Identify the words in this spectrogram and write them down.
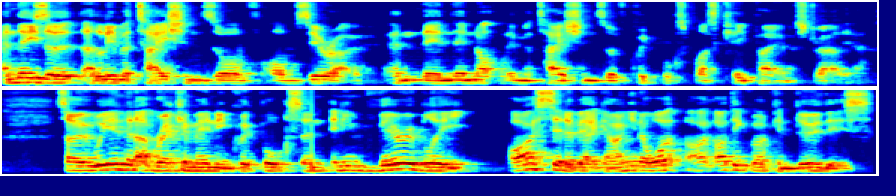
and these are, are, limitations of, of Xero, and then they're not limitations of QuickBooks plus KeyPay in Australia. So we ended up recommending QuickBooks, and, and invariably I said about going, you know what, I, I, think I can do this.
